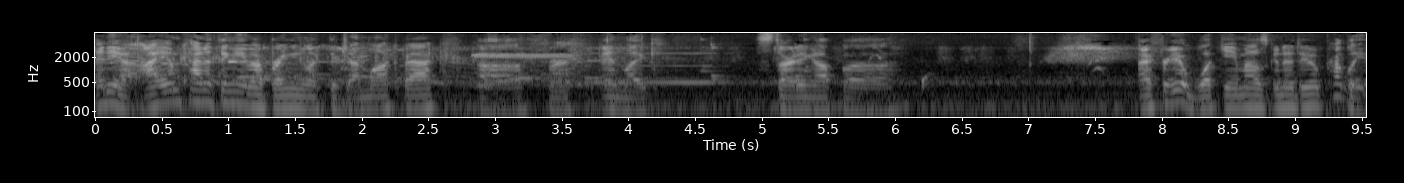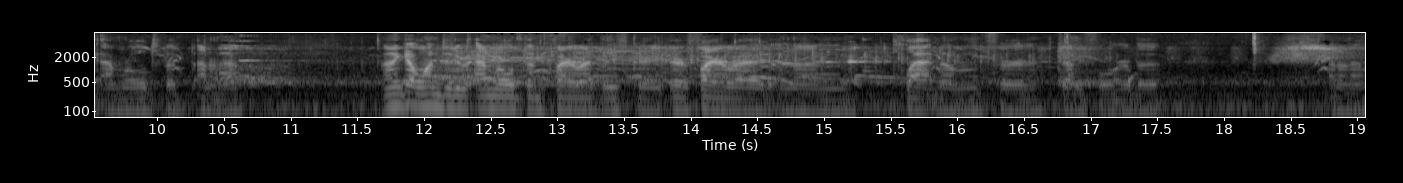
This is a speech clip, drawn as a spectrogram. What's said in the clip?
and yeah i am kind of thinking about bringing like the genlock back uh, for and like starting up uh, I forget what game I was gonna do. Probably Emerald, but I don't know. I think I wanted to do Emerald, then Fire Red Leaf Green, or Fire Red, and then Platinum for Gen 4, but I don't know.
